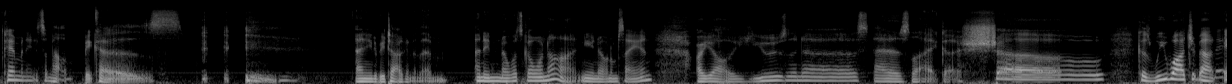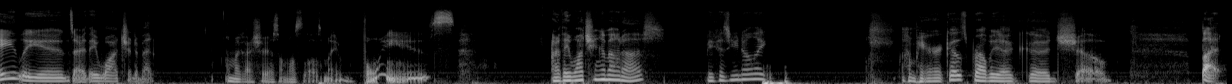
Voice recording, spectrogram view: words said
Okay, I'm gonna need some help because I need to be talking to them. I need to know what's going on. You know what I'm saying? Are y'all using us as like a show? Because we watch about aliens. Are they watching about? Oh my gosh, I just almost lost my voice. Are they watching about us? Because you know, like America's probably a good show. But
